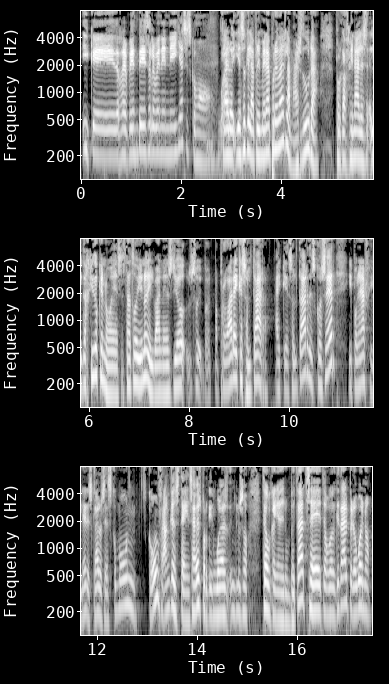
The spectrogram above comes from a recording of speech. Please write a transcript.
y que de repente se lo ven en ellas, es como. Claro, y eso que la primera prueba es la más dura, porque al final es el tejido que no es, está todo lleno de hilvanes. Yo soy, para probar hay que soltar, hay que soltar, descoser y poner alfileres, claro, o sea, es como un, como un Frankenstein, ¿sabes? Porque incluso tengo que añadir un petache, tengo que tal, pero bueno,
